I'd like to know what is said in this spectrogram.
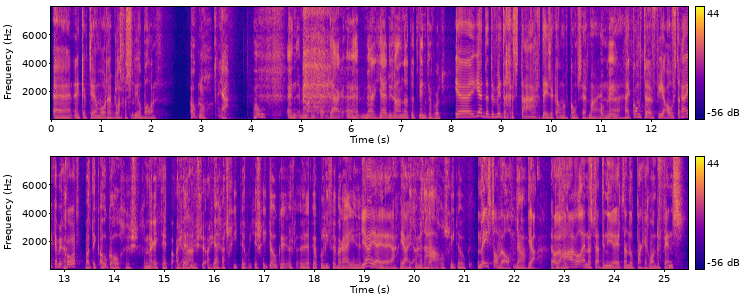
En ik heb tegenwoordig heb ik last van sneeuwballen. Ook nog. Ja. Oh, en, maar eh, daar eh, merk jij dus aan dat het winter wordt. Eh, ja, dat de winter gestaag deze kant op komt, zeg maar. En, hij komt via Oostenrijk, heb ik gehoord. Wat ik ook al gemerkt heb, als, jij, dus, als jij gaat schieten... want je schiet ook, hè? Heb je ook een liefhebberij in. hè? Ja, ja, ja. ja, ja, Dat je met hagel schiet ook. Meestal wel. Ja. ja. Hagel en dan staat er niet eens. Dan pak je gewoon de fans.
